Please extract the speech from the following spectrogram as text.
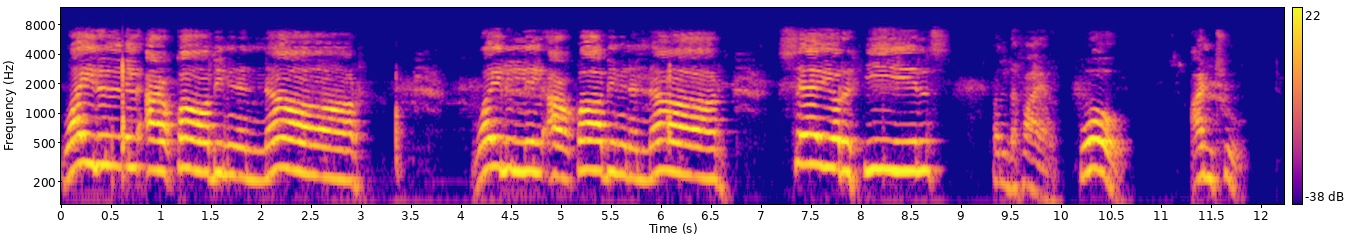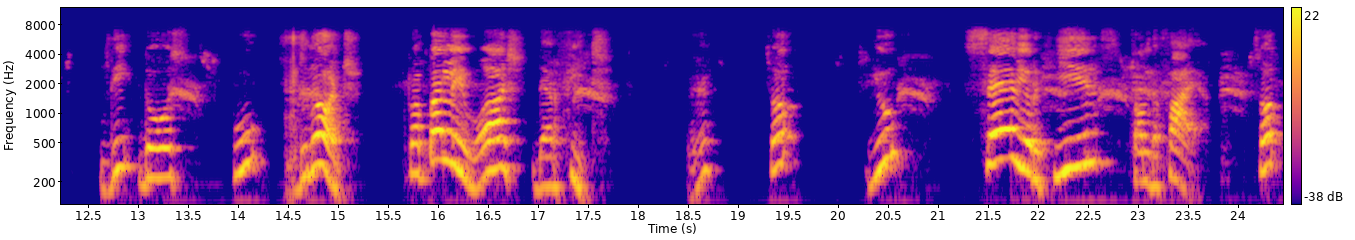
ويل للأعقاب من النار ويل للأعقاب من النار say your heels from the fire woe unto the those who do not properly wash their feet Eh? so you save your heels from the fire. So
